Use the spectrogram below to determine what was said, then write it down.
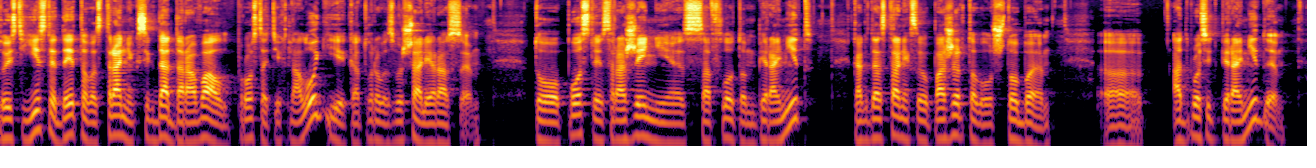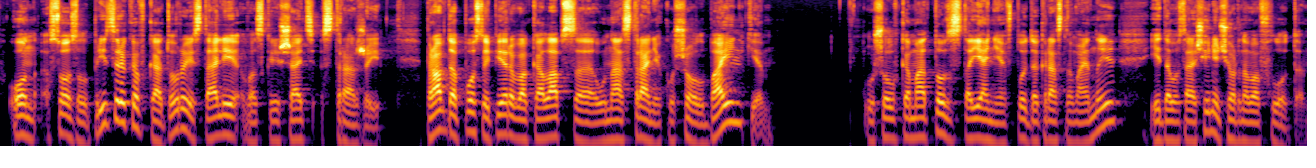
то есть, если до этого странник всегда даровал просто технологии, которые возвышали расы, то после сражения со флотом пирамид, когда странник своего пожертвовал, чтобы э, отбросить пирамиды, он создал призраков, которые стали воскрешать стражей. Правда, после первого коллапса у нас странник ушел баиньки, ушел в коматоз состояние вплоть до Красной войны и до возвращения Черного флота.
